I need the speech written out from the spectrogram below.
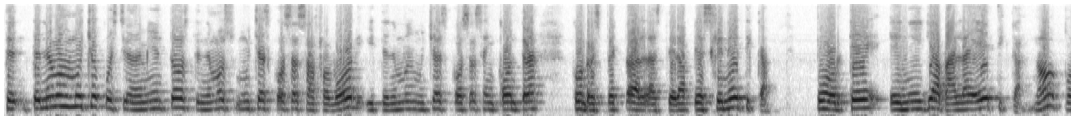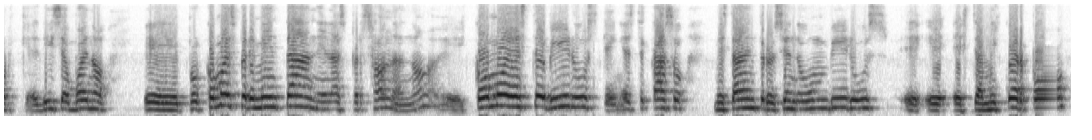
te, tenemos muchos cuestionamientos, tenemos muchas cosas a favor y tenemos muchas cosas en contra con respecto a las terapias genéticas porque en ella va la ética, ¿no? Porque dicen, bueno, eh, por cómo experimentan en las personas, ¿no? Eh, cómo este virus, que en este caso me están introduciendo un virus eh, eh este, a mi cuerpo,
